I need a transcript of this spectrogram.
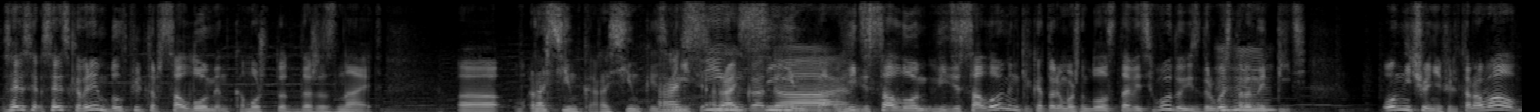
в советское время был фильтр соломинка, может кто-то даже знает. А, Росинка, росинка, извините, Росинка, да. в виде, солом, в виде соломинки, которую можно было ставить в воду и с другой стороны пить. Он ничего не фильтровал,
